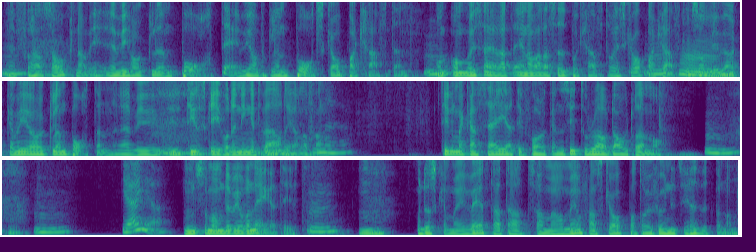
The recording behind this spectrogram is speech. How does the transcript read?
Mm. För det här saknar vi. Vi har glömt bort det. Vi har glömt bort skaparkraften. Mm. Om, om vi säger att en av alla superkrafter är skaparkraften mm. så har vi, verkar vi ha glömt bort den. Vi tillskriver den inget värde i alla fall. Till och med kan säga till folk att nu sitter du där och dagdrömmer. Mm. Mm. Ja, ja. Mm, som om det vore negativt. Mm. Mm. Men då ska man ju veta att allt som människan skapat har ju funnits i huvudet på någon.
